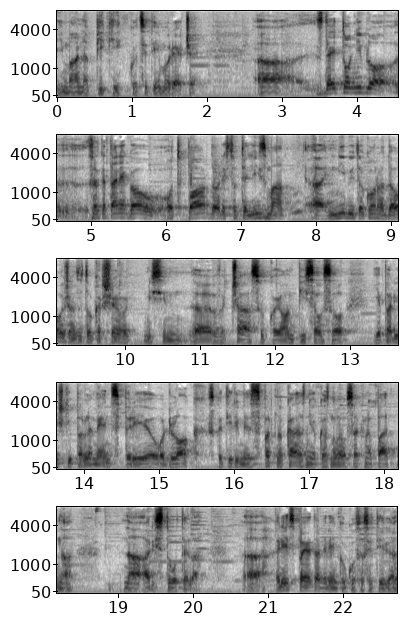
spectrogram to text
ima na piki, kot se temu reče. Uh, zdaj to ni bilo, skratka ta njegov odpor do aristotelizma uh, ni bil tako nadolžen, zato ker še v, mislim, uh, v času, ko je on pisal, so, je pariški parlament sprejel odlog, s katerim je smrtno kaznijo kaznoval vsak napad na, na Aristotela. Uh, res pa je, da ne vem, kako so se tega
